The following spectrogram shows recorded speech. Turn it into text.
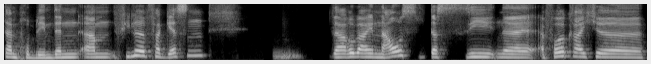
ein Problem, denn ähm, viele vergessen darüber hinaus, dass sie eine erfolgreiche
